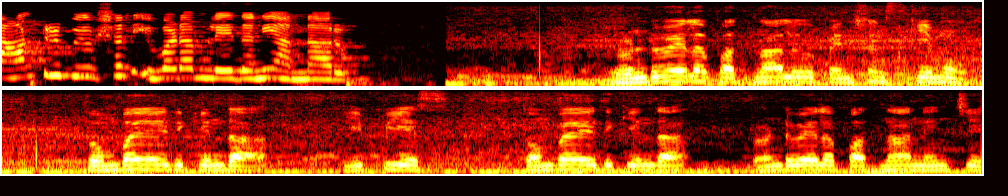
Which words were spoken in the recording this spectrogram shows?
కాంట్రిబ్యూషన్ ఇవ్వడం లేదని అన్నారు. రెండు వేల పద్నాలుగు పెన్షన్ స్కీము తొంభై ఐదు కింద ఈపీఎస్ తొంభై ఐదు కింద రెండు వేల పద్నాలుగు నుంచి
